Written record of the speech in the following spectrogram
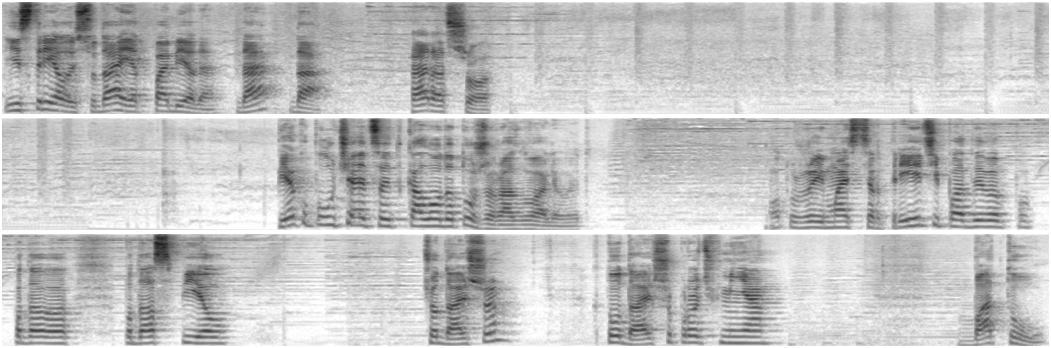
И стрелы сюда, и это победа. Да? Да. Хорошо. Пеку, получается, эта колода тоже разваливает. Вот уже и мастер третий под, э, под, э, подоспел. Что дальше? Кто дальше против меня? Бату.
